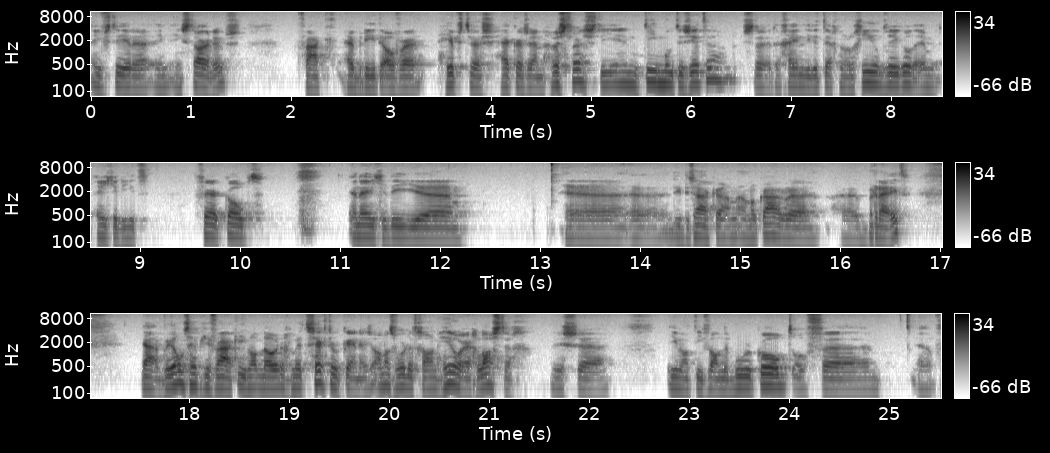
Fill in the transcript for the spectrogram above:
investeren in, in start-ups, Vaak hebben die het over hipsters, hackers en hustlers die in een team moeten zitten. Dus degene die de technologie ontwikkelt, en eentje die het verkoopt en eentje die, die de zaken aan, aan elkaar breidt. Ja, bij ons heb je vaak iemand nodig met sectorkennis, anders wordt het gewoon heel erg lastig. Dus iemand die van de boer komt of, of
